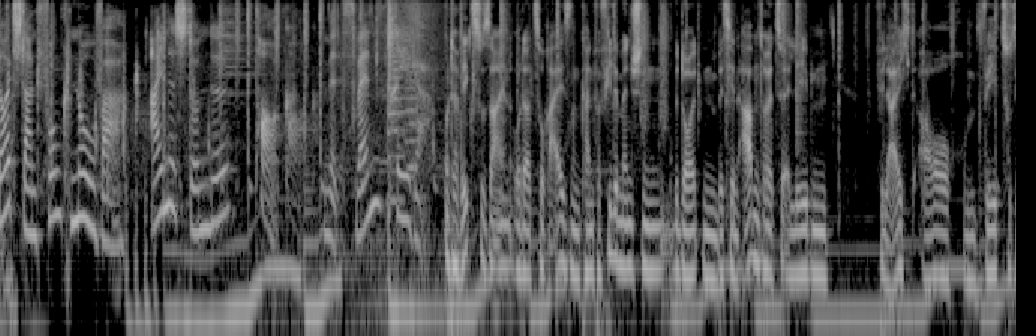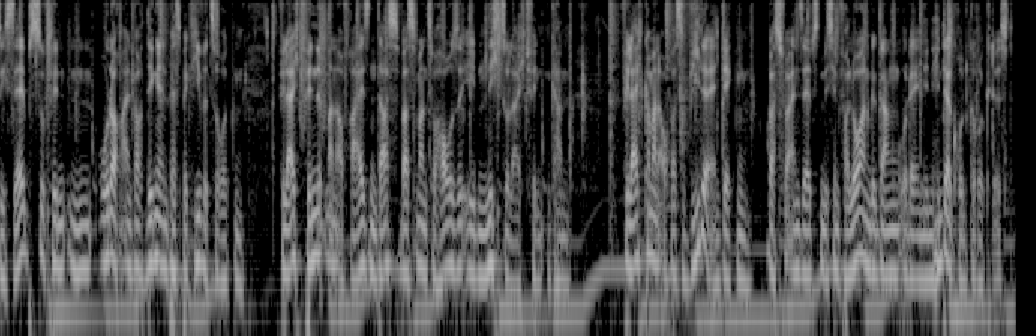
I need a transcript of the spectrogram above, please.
Deutschlandfunk Nova. Eine Stunde Talk mit Sven Freger. Unterwegs zu sein oder zu reisen kann für viele Menschen bedeuten, ein bisschen Abenteuer zu erleben, vielleicht auch einen Weg zu sich selbst zu finden oder auch einfach Dinge in Perspektive zu rücken. Vielleicht findet man auf Reisen das, was man zu Hause eben nicht so leicht finden kann. Vielleicht kann man auch was wiederentdecken, was für einen selbst ein bisschen verloren gegangen oder in den Hintergrund gerückt ist.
